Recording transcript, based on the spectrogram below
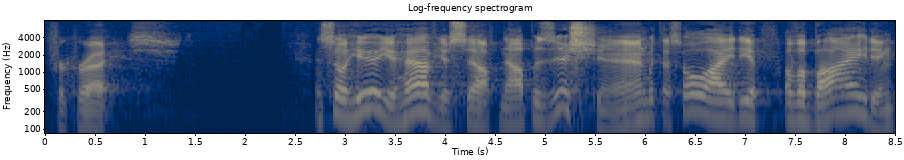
for Christ. And so here you have yourself now positioned with this whole idea of abiding.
